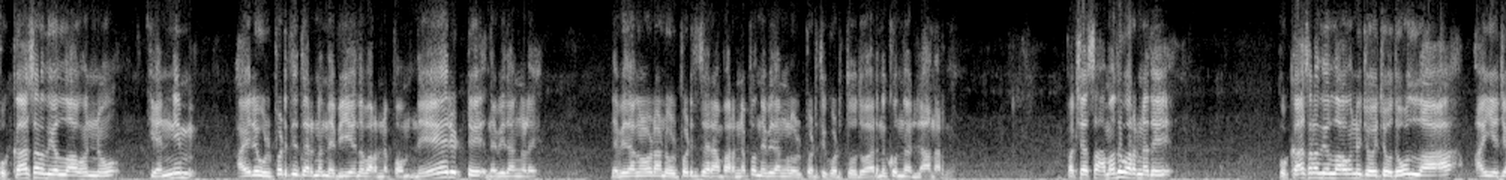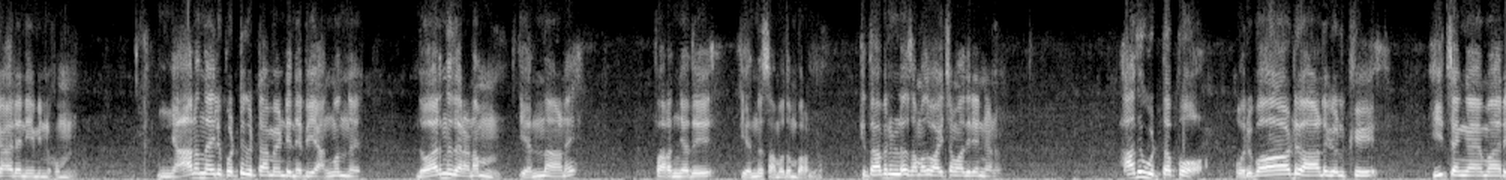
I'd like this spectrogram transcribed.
ഹുക്കാസ് റതി അള്ളാഹുനു എന്നും അതിൽ ഉൾപ്പെടുത്തി തരണം നബി എന്ന് പറഞ്ഞപ്പം നേരിട്ട് നബിതങ്ങൾ നബിതങ്ങളോടാണ് ഉൾപ്പെടുത്തി തരാൻ പറഞ്ഞപ്പോൾ നബിതങ്ങൾ ഉൾപ്പെടുത്തി കൊടുത്തു. ദ്വാരനിക്കൊന്നും അല്ല എന്ന് പറഞ്ഞു. പക്ഷേ സമത് പറഞ്ഞത് ബുക്കാസ് റളിയല്ലാഹുവിന് ചോദിച്ചു ഉദോല്ലാ അയ്യജാലനി മിൻഹും. ഞാനൊന്ന് അതിൽ പെട്ട് കിട്ടാൻ വേണ്ടി നബി അങ്ങൊന്ന് ദ്വാരന്ന് തരണം എന്നാണ് പറഞ്ഞത് എന്ന് സമതും പറഞ്ഞു. കിതാബിലുള്ള സമത് വായിച്ച മാതിരി തന്നെയാണ്. അത് വിട്ടപ്പോൾ ഒരുപാട് ആളുകൾക്ക് ഈ ചങ്ങായിമാർ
